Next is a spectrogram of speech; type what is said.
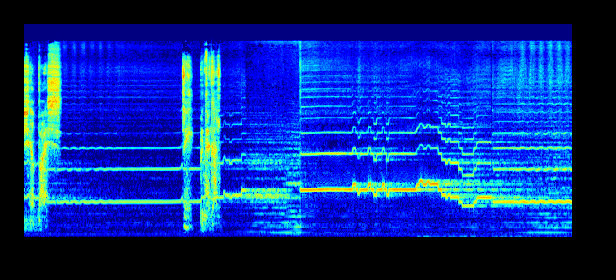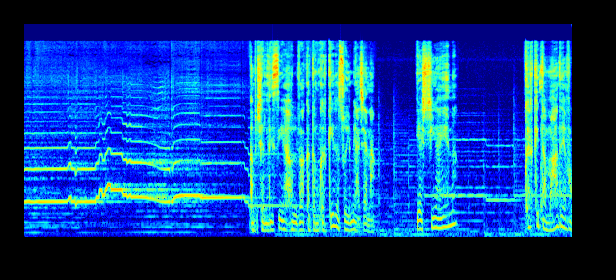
शाबाश। ले बेटा, खा जल्दी से हलवा खत्म करके रसोई में आ जाना। यश जी आए हैं ना? घर के दामाद है वो।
